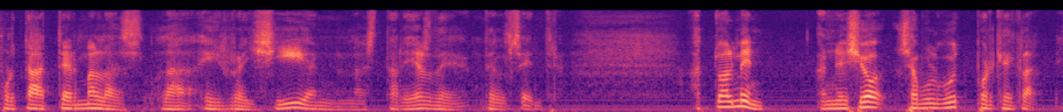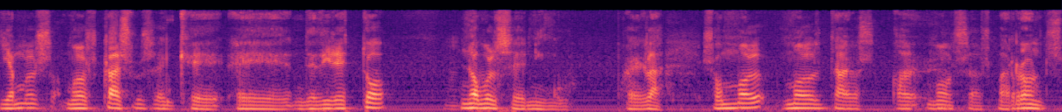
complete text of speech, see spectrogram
portar a terme les, la, i reeixir en les tarees de, del centre. Actualment, en això s'ha volgut perquè, clar, hi ha molts, molts casos en què eh, de director no vol ser ningú. Perquè, clar, són molt, moltes, eh, molts els marrons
